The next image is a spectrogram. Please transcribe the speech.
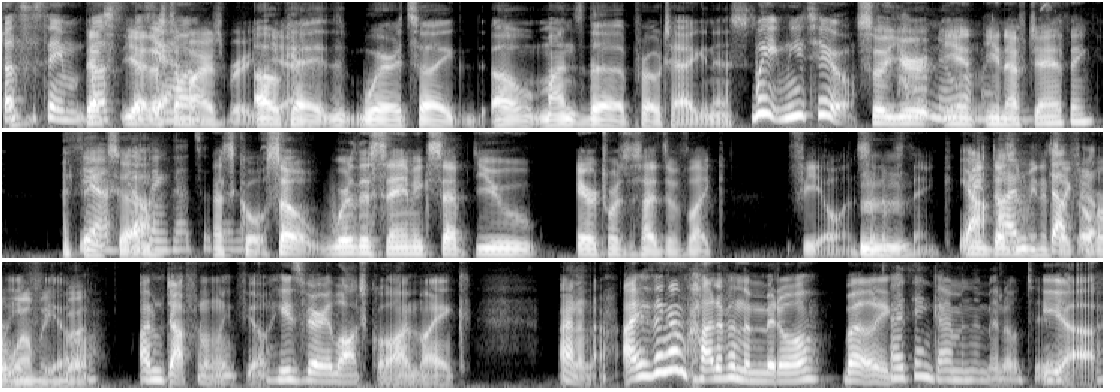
That's the same. That's, That's, yeah, that's same the one. Myers Briggs. Okay, th- where it's like, oh, mine's the protagonist. Wait, me too. So you're don't know EN, ENFJ, I think. I think yeah, so. I think that's what That's that cool. is. So we're the same, except you err towards the sides of like feel instead Mm. of think. Yeah, I mean, it doesn't I'm mean it's like overwhelming, feel. but I'm definitely feel. He's very logical. I'm like, I don't know. I think I'm kind of in the middle, but like, I think I'm in the middle too. yeah.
